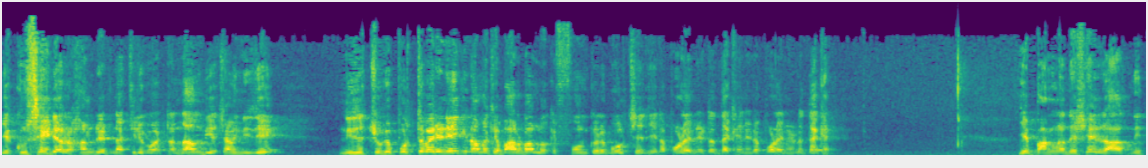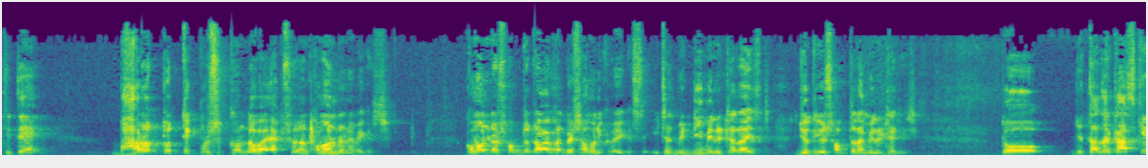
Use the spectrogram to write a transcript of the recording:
যে ক্রুসেইডার হান্ড্রেড না কীরকম একটা নাম দিয়েছে, আমি নিজে নিজের চোখে পড়তে পারিনি, কিন্তু আমাকে বারবার লোকে ফোন করে বলছে যে, এটা পড়েন, এটা দেখেন, এটা পড়েন, এটা দেখেন। যে বাংলাদেশের রাজনীতিতে ভারত কর্তৃক প্রশিক্ষণ দেওয়া একশো জন কমান্ডো নেমে গেছে। কমান্ডো শব্দটাও এখন বেসামরিক হয়ে গেছে। ইট হ্যাজ বিন ডিমিলিটারাইজড যদিও শব্দটা মিলিটারিজ তো যে তাদের কাজ কি?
